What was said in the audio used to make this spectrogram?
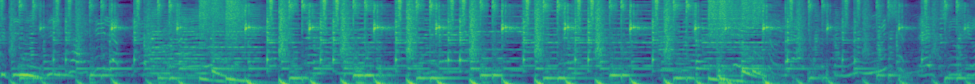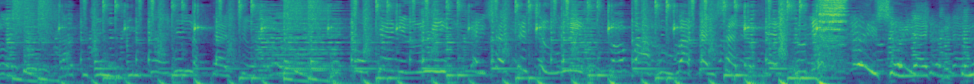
মিস দেবিকা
